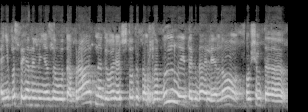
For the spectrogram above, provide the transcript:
Они постоянно меня зовут обратно, говорят, что ты там забыла и так далее. Но, в общем-то,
